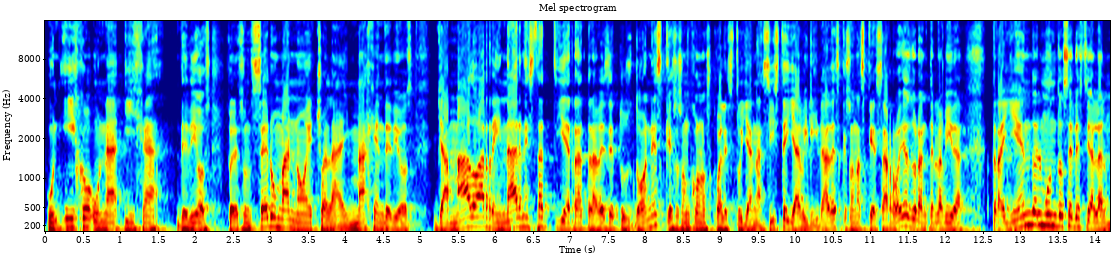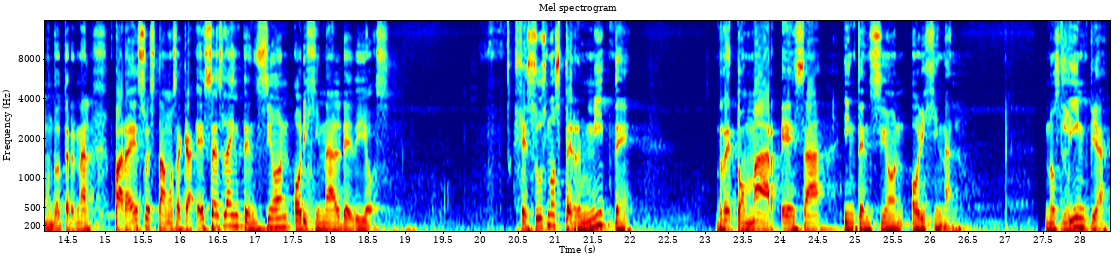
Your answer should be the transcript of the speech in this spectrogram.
un hijo, una hija de Dios, tú eres un ser humano hecho a la imagen de Dios, llamado a reinar en esta tierra a través de tus dones, que esos son con los cuales tú ya naciste, y habilidades, que son las que desarrollas durante la vida, trayendo el mundo celestial al mundo terrenal. Para eso estamos acá. Esa es la intención original de Dios. Jesús nos permite retomar esa intención original. Nos limpia.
